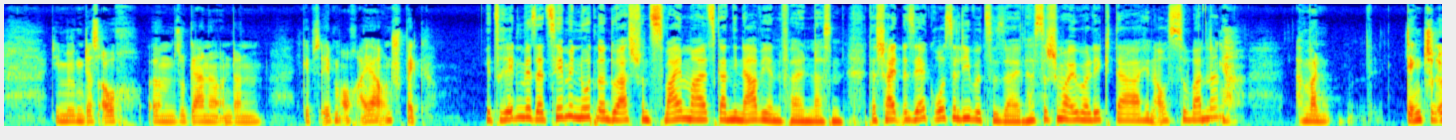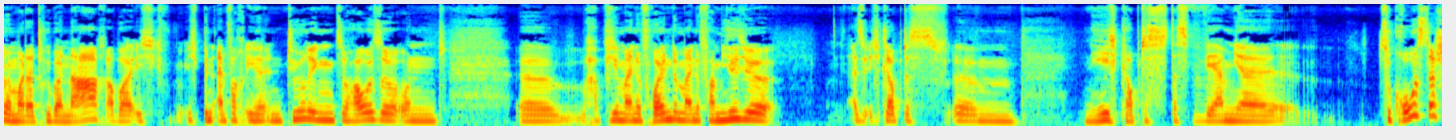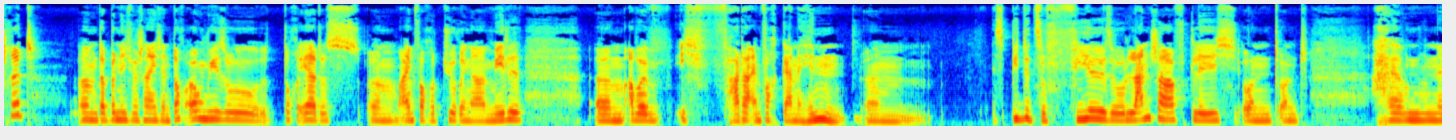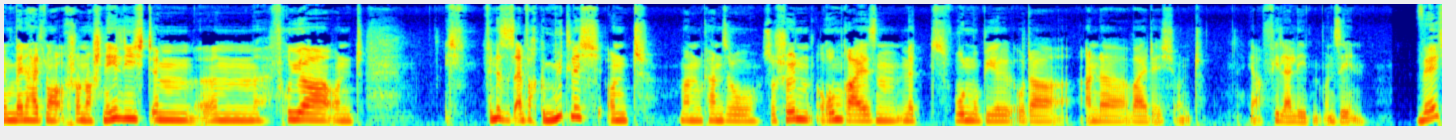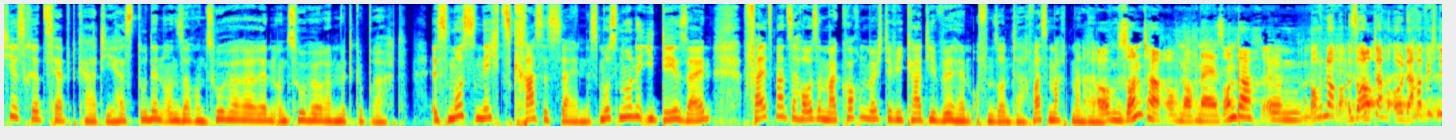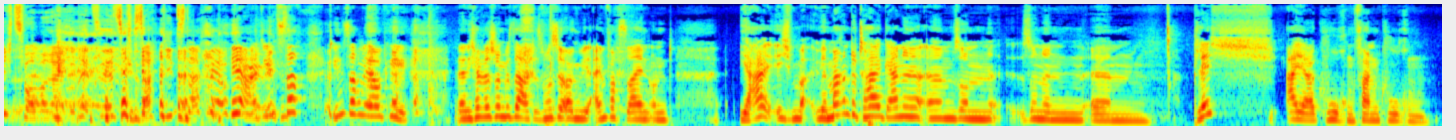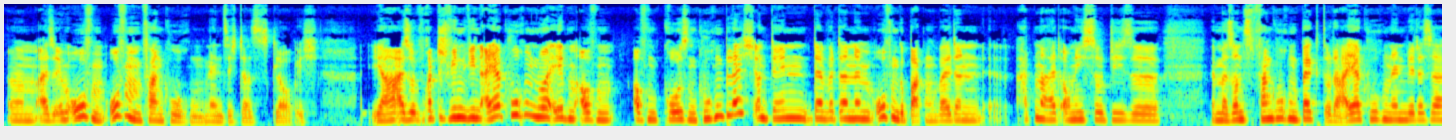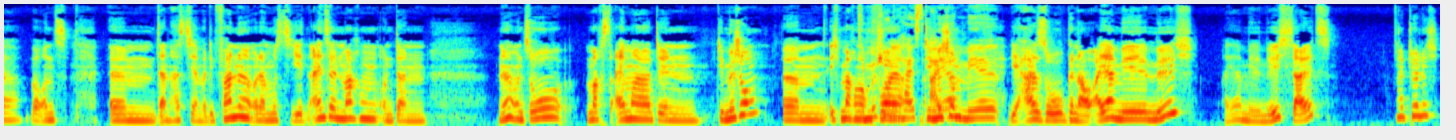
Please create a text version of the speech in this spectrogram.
die mögen das auch ähm, so gerne. Und dann gibt's eben auch Eier und Speck. Jetzt reden wir seit zehn Minuten und du hast schon zweimal Skandinavien fallen lassen. Das scheint eine sehr große Liebe zu sein. Hast du schon mal überlegt, dahin auszuwandern? Ja, man denkt schon immer mal darüber nach, aber ich, ich bin einfach eher in Thüringen zu Hause und äh, habe hier meine Freunde, meine Familie also ich glaube, das, ähm, nee, ich glaube, das, das wäre mir zu groß der Schritt. Ähm, da bin ich wahrscheinlich dann doch irgendwie so, doch eher das ähm, einfache Thüringer Mädel. Ähm, aber ich fahre da einfach gerne hin. Ähm, es bietet so viel, so landschaftlich und, und wenn halt noch, schon noch Schnee liegt im ähm, Frühjahr und ich finde, es ist einfach gemütlich und man kann so, so schön rumreisen mit Wohnmobil oder anderweitig und ja, viel erleben und sehen. Welches Rezept, Kathi, hast du denn unseren Zuhörerinnen und Zuhörern mitgebracht? Es muss nichts Krasses sein. Es muss nur eine Idee sein. Falls man zu Hause mal kochen möchte wie Kathi Wilhelm auf dem Sonntag, was macht man dann? Auf dem Sonntag auch noch. Naja, Sonntag. Ähm, auch noch Sonntag. Oh, da habe ich nichts vorbereitet. Hättest du jetzt gesagt, Dienstag wäre okay. Ja, Dienstag, Dienstag wäre okay. Ich habe ja schon gesagt, es muss ja irgendwie einfach sein. Und ja, ich, wir machen total gerne ähm, so einen, so einen ähm, Blech-Eierkuchen, Pfannkuchen. Ähm, also im Ofen, Ofenpfannkuchen nennt sich das, glaube ich. Ja, also praktisch wie, wie ein Eierkuchen, nur eben auf dem, auf dem großen Kuchenblech und den, der wird dann im Ofen gebacken, weil dann äh, hat man halt auch nicht so diese, wenn man sonst Pfannkuchen backt oder Eierkuchen nennen wir das ja bei uns, ähm, dann hast du ja immer die Pfanne und dann musst du jeden einzeln machen und dann, ne, und so machst du einmal den, die Mischung. Ähm, ich mache noch Die Mischung vorher, heißt die Mischung, Eiermehl. ja, so genau, Eiermehl, Milch, Eiermehl, Milch, Salz, natürlich.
